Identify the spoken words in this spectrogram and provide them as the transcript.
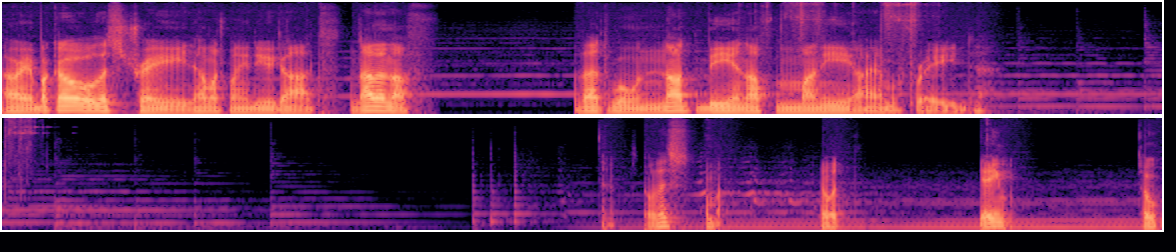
Alright, Bucko, let's trade. How much money do you got? Not enough. That will not be enough money, I am afraid. So this, come on. Do it. Game. Oh.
